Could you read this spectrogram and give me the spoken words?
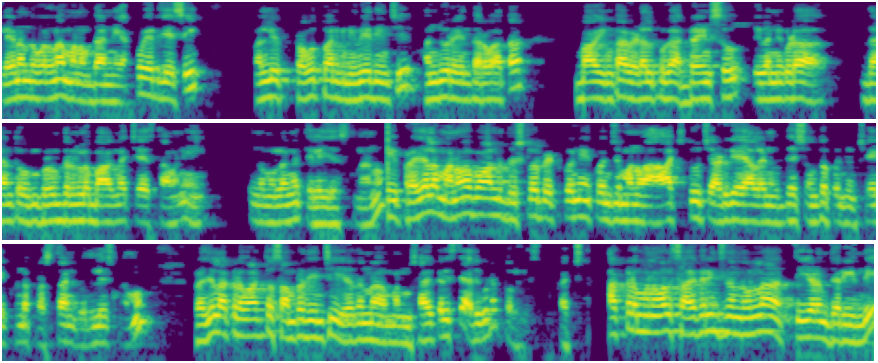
లేనందువలన మనం దాన్ని అక్వైర్ చేసి మళ్ళీ ప్రభుత్వానికి నివేదించి మంజూరైన తర్వాత బాగా ఇంకా వెడల్పుగా డ్రైన్స్ ఇవన్నీ కూడా దాంతో పునరుద్ధరణలో భాగంగా చేస్తామని ఇందు మూలంగా తెలియజేస్తున్నాను. ఈ ప్రజల మనోభావాలను దృష్టిలో పెట్టుకొని కొంచెం మనం ఆచితూచి అడుగేయాలనే ఉద్దేశంతో కొంచెం చేయకుండా ప్రస్తుతానికి వదిలేసినాము. ప్రజలు అక్కడ వాటితో సంప్రదించి ఏదన్నా మనం సహకరిస్తే అది కూడా తొలగిస్తాం ఖచ్చితంగా. అక్కడ మన వాళ్ళు సహకరించినందువల్ల తీయడం జరిగింది.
